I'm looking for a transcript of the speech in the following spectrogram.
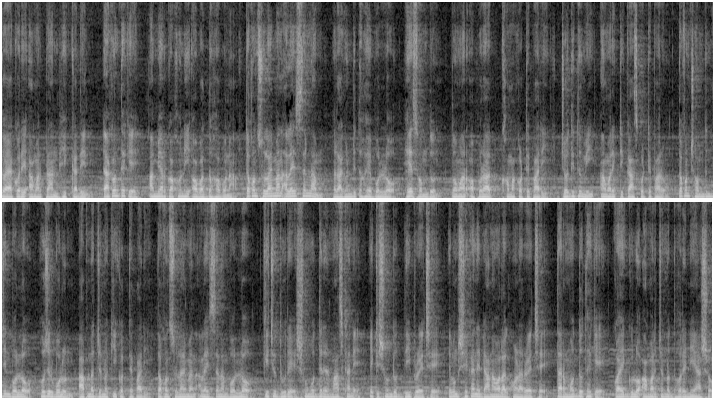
দয়া করে আমার প্রাণ ভিক্ষা দিন। এখন থেকে আমি আর কখনই অবাধ্য হব না। তখন সুলাইমান আলাইসাল্লাম রাগণ্ডিত হয়ে বলল, হে সমদুন তোমার অপরাধ ক্ষমা করতে পারি। যদি তুমি আমার একটি কাজ করতে পারো। তখন ছমদুনজিন বলল, হুজুর, বলুন, আপনার জন্য কি করতে পারি? তখন সুলাইমান আলাইসাল্লাম বলল, কিছু দূরে সমুদ্রের মাঝখানে একটি সুন্দর দ্বীপ রয়েছে এবং সেখানে ডানাওয়ালা ঘোড়া রয়েছে। তার মধ্য থেকে কয়েকগুলো আমার জন্য ধরে নিয়ে আসো।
